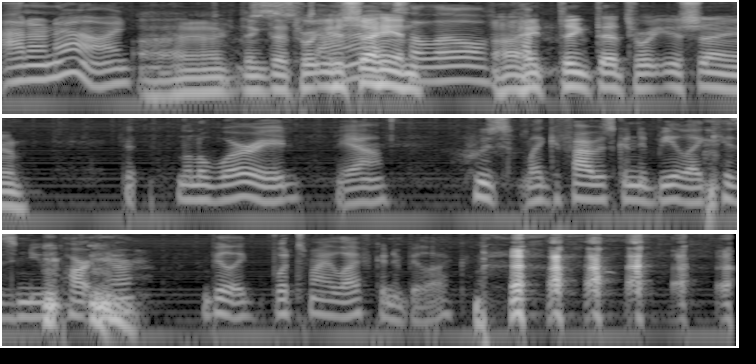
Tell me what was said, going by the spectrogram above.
I don't know. I'm I think that's what you're don't know, it's saying. a little- I think that's what you're saying. a little worried. Yeah. Who's like, if I was going to be like his new partner, I'd be like, what's my life going to be like?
